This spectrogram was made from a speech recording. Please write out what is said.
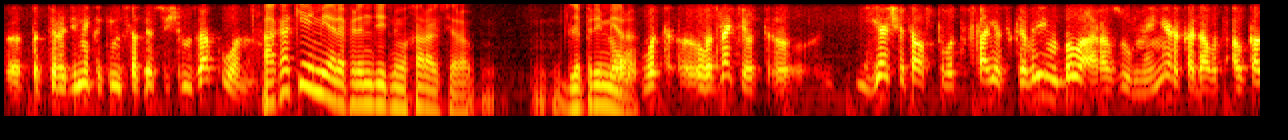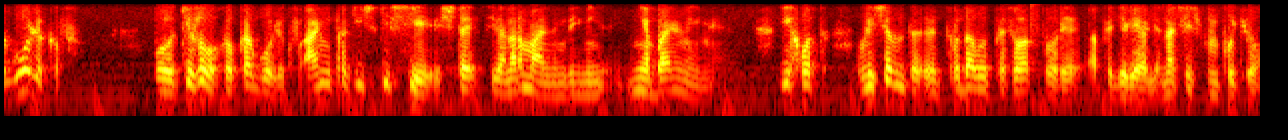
э, подтверждены каким-то соответствующим законом. А какие меры принудительного характера, для примера? Ну, вот, вот знаете, вот я считал, что вот в советское время была разумная мера, когда вот алкоголиков, тяжелых алкоголиков, они практически все считают себя нормальными людьми, не больными. Их вот в лечебно-трудовой профилактории определяли насильственным путем.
